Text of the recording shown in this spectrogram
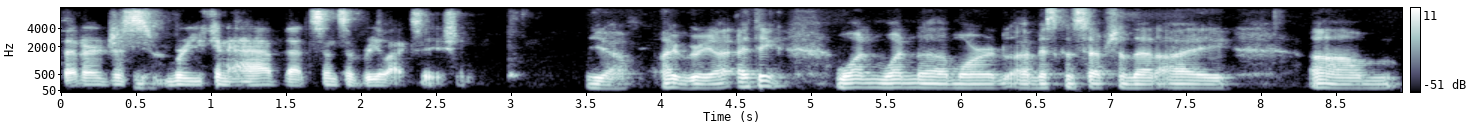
that are just where you can have that sense of relaxation. Yeah, I agree. I, I think one one uh, more uh, misconception that I um,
